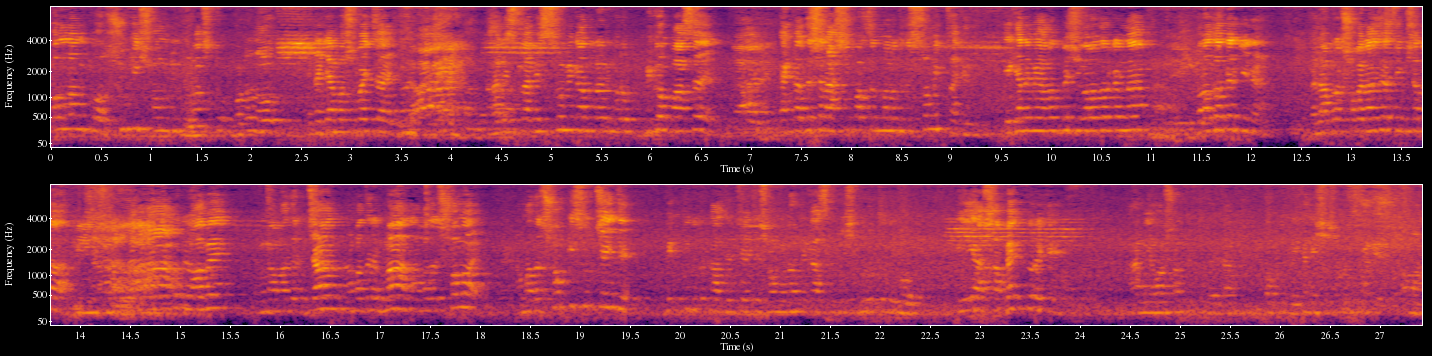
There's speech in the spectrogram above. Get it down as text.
কল্যাণকর সুখী সমৃদ্ধ রাষ্ট্র গঠন হোক এটাকে আমরা সবাই চাই? আর ইসলামী শ্রমিক আন্দোলনের কোনো বিকল্প আছে? একটা দেশের আশি পার্সেন্ট মানুষ যদি শ্রমিক থাকে এখানে মেহনত বেশি করা দরকার না? করা দরকার কি না? তাহলে আমরা সবাই রাজি আছি ইনশাল্লাহ হবে এবং আমাদের যান আমাদের মাল আমাদের সময় আমাদের সব কিছুর চাইতে ব্যক্তিগত কাজের চাইতে সংগঠনের কাজকে বেশি গুরুত্ব দিব, এই আশা ব্যক্ত রেখে আমি আমার সংক্ষিপ্ত বক্তব্য এখানে শেষ করছি। আমার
